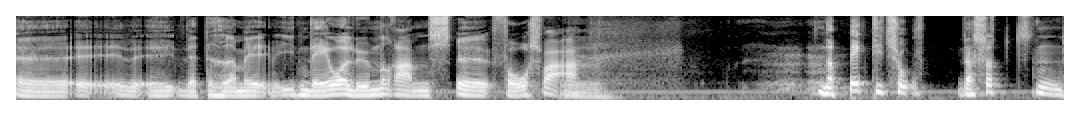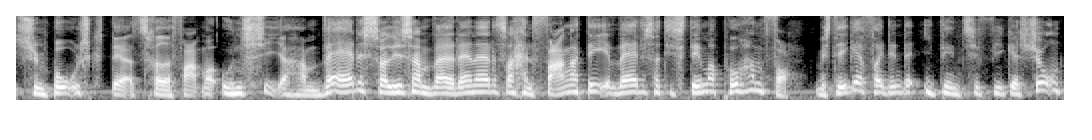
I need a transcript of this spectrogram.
øh, øh, øh, hvad det hedder med, i den lavere lønrammens øh, forsvar. Mm. Når begge de to der så sådan symbolsk der træder frem og undsiger ham, hvad er det så ligesom, hvordan er det så, han fanger det, hvad er det så, de stemmer på ham for? Hvis det ikke er for den der identifikation,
